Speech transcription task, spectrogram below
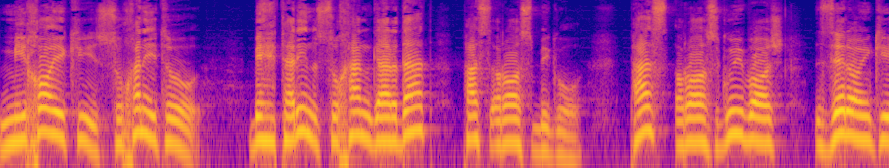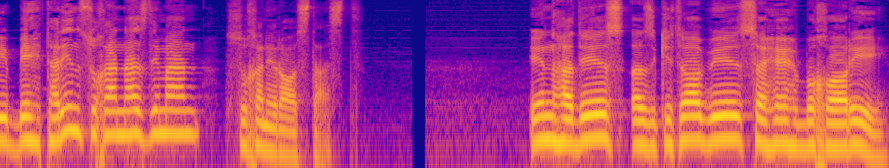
می‌خواهی که سخن تو بهترین سخن گردد پس راست بگو. پس راستگوی باش زیرا اینکه بهترین سخن نزد من سخن راست است. این حدیث از کتاب صحیح بخاری.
